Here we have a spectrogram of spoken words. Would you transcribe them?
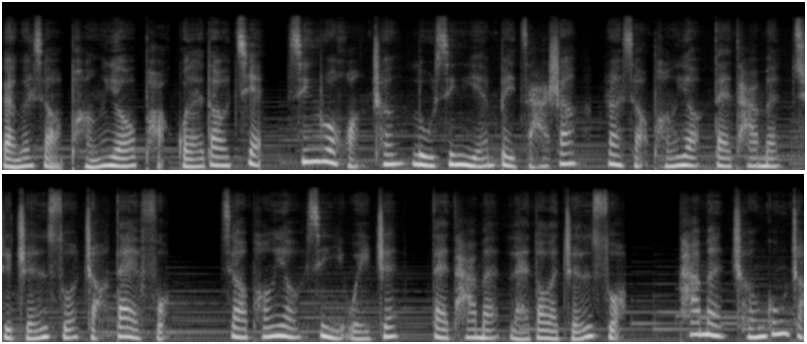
两个小朋友跑过来道歉。星若谎称陆星言被砸伤，让小朋友带他们去诊所找大夫。小朋友信以为真，带他们来到了诊所。他们成功找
